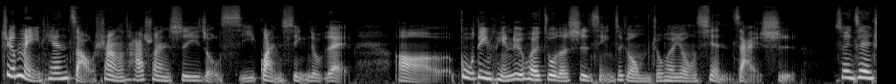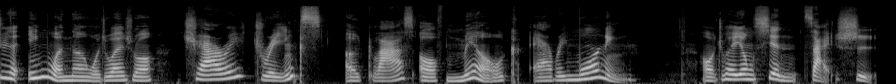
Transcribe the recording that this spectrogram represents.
这个每天早上，它算是一种习惯性，对不对？呃，固定频率会做的事情，这个我们就会用现在式。所以这一句的英文呢，我就会说：Cherry drinks a glass of milk every morning。我就会用现在式。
